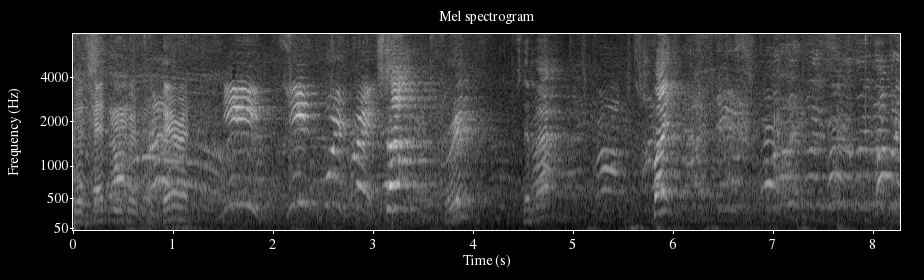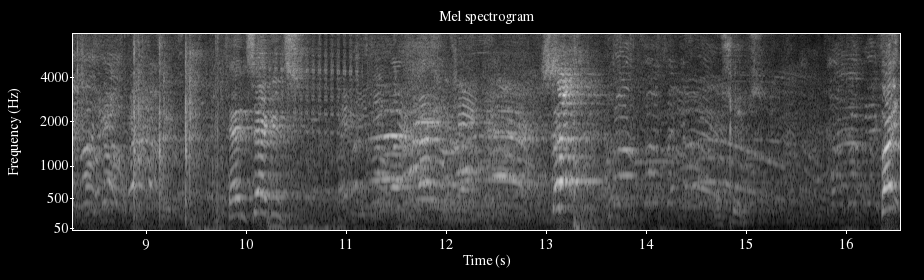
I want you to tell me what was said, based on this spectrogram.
Good head movement from Barrett. Stop. Three. Step back. Fight. 10 seconds. Stop. No sweeps. Fight.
